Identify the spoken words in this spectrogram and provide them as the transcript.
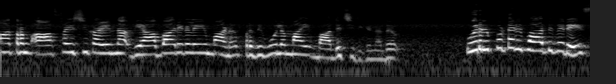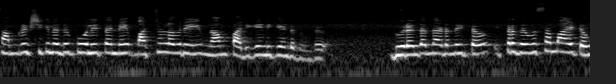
മാത്രം ആശ്രയിച്ചു കഴിയുന്ന വ്യാപാരികളെയുമാണ് പ്രതികൂലമായി ബാധിച്ചിരിക്കുന്നത്. ഉരുൾപൊട്ടൽ ബാധിതരെ സംരക്ഷിക്കുന്നത് പോലെ തന്നെ മറ്റുള്ളവരെയും നാം പരിഗണിക്കേണ്ടതുണ്ട്. ദുരന്തം നടന്നിട്ട് ഇത്ര ദിവസമായിട്ടും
